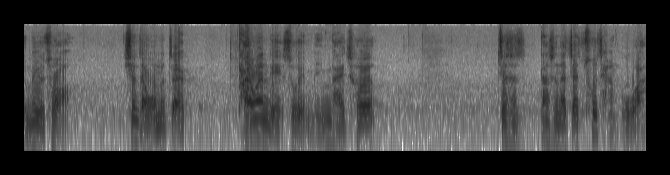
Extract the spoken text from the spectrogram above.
都没有错。现在我们在台湾的所谓名牌车，就是但是呢，在出产国啊，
